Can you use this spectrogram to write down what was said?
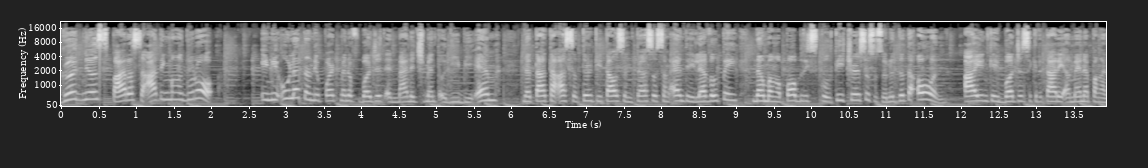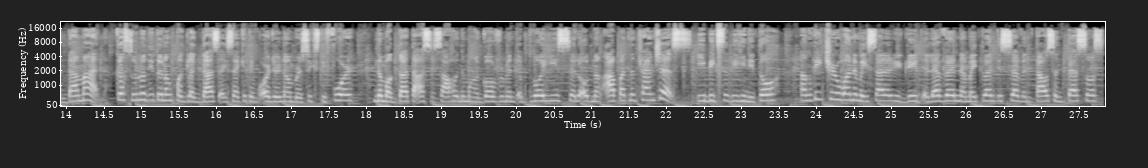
Good news para sa ating mga guro. Iniulat ng Department of Budget and Management o DBM na tataas sa 30,000 pesos ang entry-level pay ng mga public school teachers sa susunod na taon. Ayon kay Budget Secretary Amena Pangandaman, kasunod ito ng paglagda sa Executive Order No. 64 na magtataas sa sahod ng mga government employees sa loob ng apat na tranches. Ibig sabihin nito, ang Teacher 1 na may salary grade 11 na may 27,000 pesos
